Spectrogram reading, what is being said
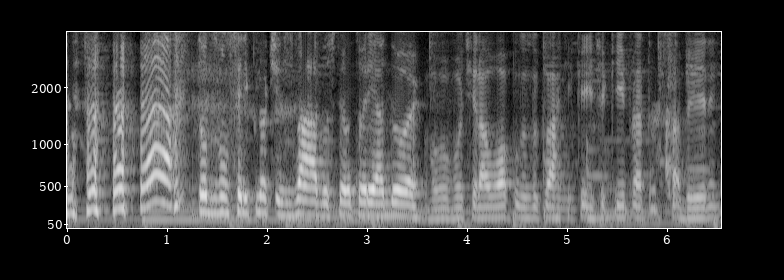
todos vão ser hipnotizados pelo toreador. Vou, vou tirar o óculos do Clark Kent aqui para todos saberem.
